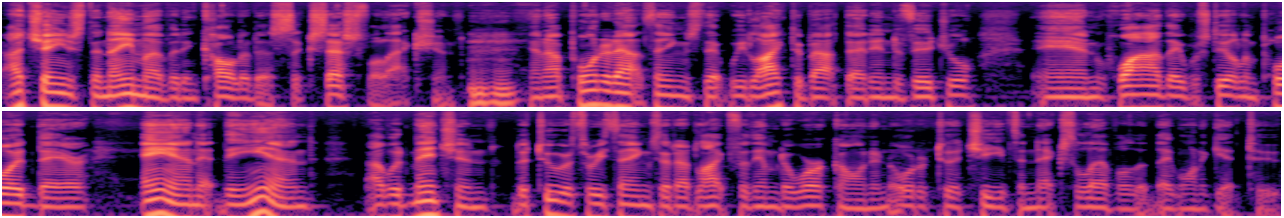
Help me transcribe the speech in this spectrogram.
I changed the name of it and called it a successful action. Mm-hmm. And I pointed out things that we liked about that individual and why they were still employed there. And at the end, I would mention the two or three things that I'd like for them to work on in order to achieve the next level that they want to get to.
